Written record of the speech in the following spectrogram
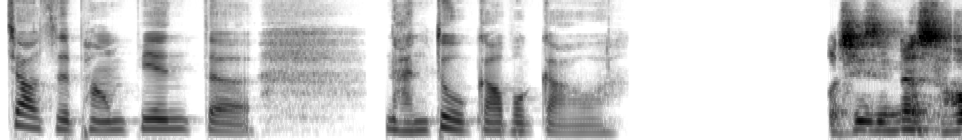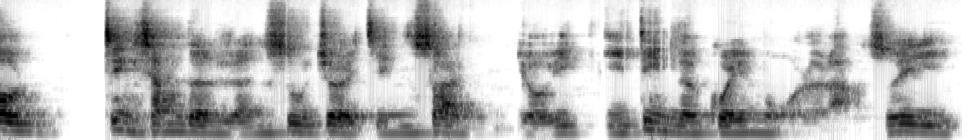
轿子旁边的难度高不高啊？其实那时候进香的人数就已经算有一一定的规模了啦，所以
